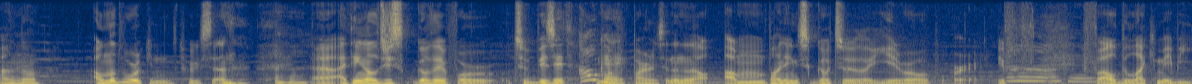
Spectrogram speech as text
I don't know. I'll not work in Kyrgyzstan. Uh-huh. Uh, I think I'll just go there for to visit my Okay. parents, and then I'll, I'm planning to go to Europe or if Ah, if I'll be lucky, maybe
